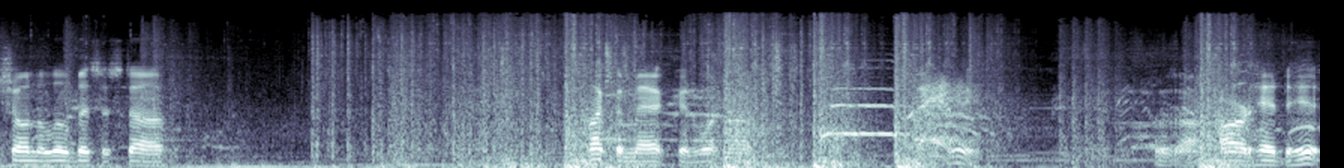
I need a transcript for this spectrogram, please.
showing the little bits of stuff, like the mech and whatnot. Hey, that was a hard head to hit.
